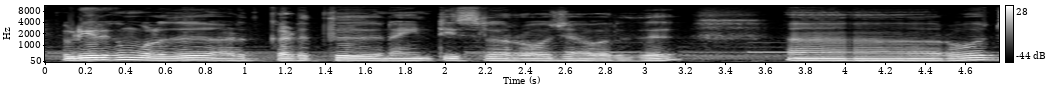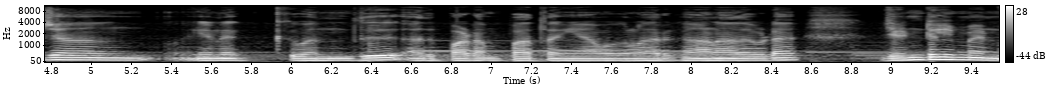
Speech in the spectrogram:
இப்படி இருக்கும் பொழுது அடுத்தடுத்து நைன்டிஸில் ரோஜா வருது. ரோஜா எனக்கு வந்து அது படம் பார்த்த ஞாபகம்லாம் இருக்குது ஆனால் அதை விட ஜென்டில்மேன்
